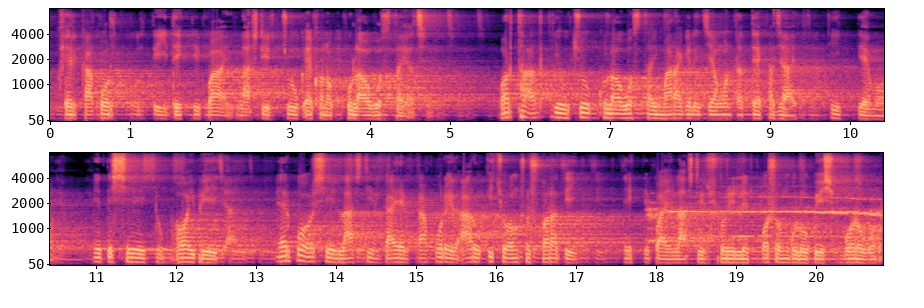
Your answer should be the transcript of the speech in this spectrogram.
মুখের কাপড় খুলতেই দেখতে পায় লাশটির চোখ এখনও খোলা অবস্থায় আছে। অর্থাৎ কেউ চোখ খোলা অবস্থায় মারা গেলে যেমনটা দেখা যায়, ঠিক তেমন। এতে সে একটু ভয় পেয়ে যায়। এরপর সে লাশটির গায়ের কাপড়ের আরও কিছু অংশ সরাতে দেখতে পায় লাশটির শরীরের পশমগুলো বেশ বড় বড়,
